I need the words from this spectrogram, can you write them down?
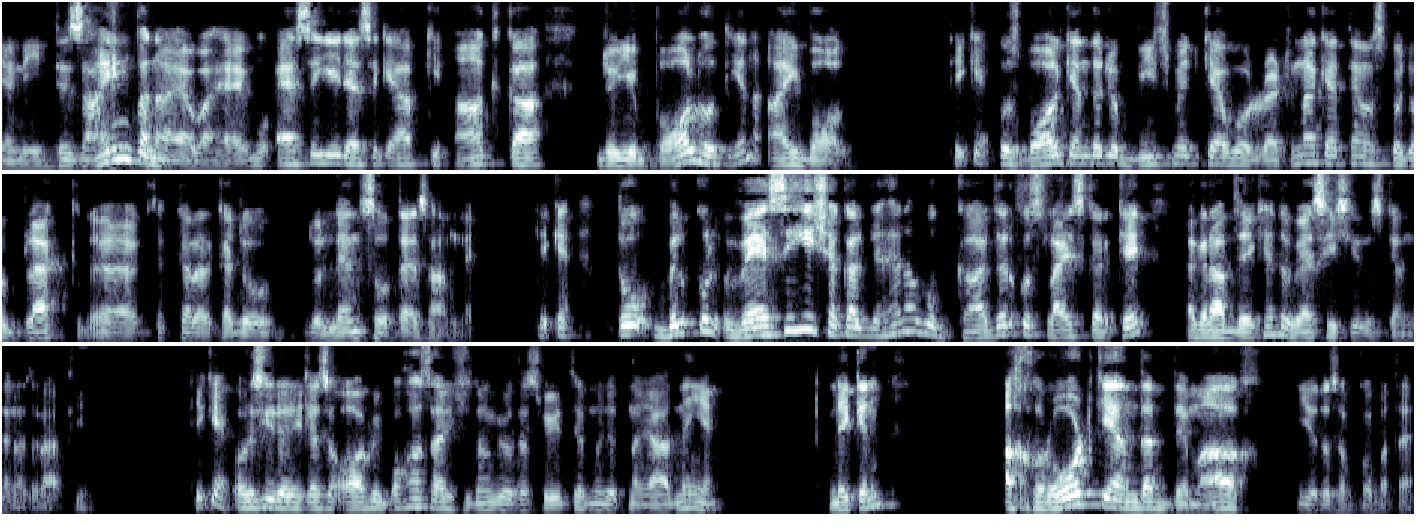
یعنی ڈیزائن بنایا ہوا ہے، وہ ایسے ہی ہے جیسے کہ آپ کی آنکھ کا جو یہ بال ہوتی ہے نا، آئی بال، ٹھیک ہے؟ اس بال کے اندر جو بیچ میں کیا وہ ریٹنا کہتے ہیں، اس کو جو بلیک کلر کا جو جو لینس ہوتا ہے سامنے۔ ٹھیک ہے؟ تو بالکل ویسی ہی شکل جو ہے نا وہ گاجر کو سلائس کر کے اگر آپ دیکھیں تو ویسی چیز اس کے اندر نظر آتی ہے۔ ٹھیک ہے؟ اور اسی طریقے سے اور بھی بہت ساری چیزوں کی وہ تصویر تھی، مجھے اتنا یاد نہیں ہے۔ لیکن اخروٹ کے اندر دماغ، یہ تو سب کو پتا ہے۔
